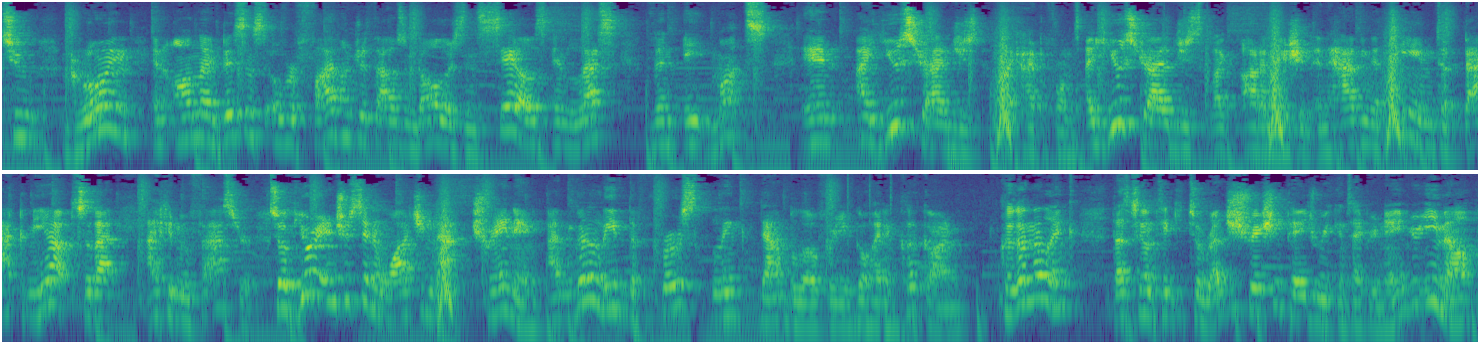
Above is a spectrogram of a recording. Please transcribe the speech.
to growing an online business over $500,000 in sales in less than eight months. And I use strategies high performance. I use strategies like automation and having a team to back me up so that I can move faster. So if you're interested in watching that training, I'm gonna leave the first link down below for you to go ahead and click on. Click on the link, that's gonna take you to a registration page where you can type your name, your email,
